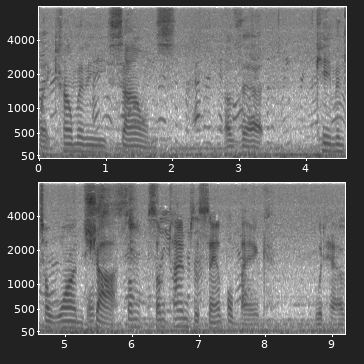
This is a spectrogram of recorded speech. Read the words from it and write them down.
like how many sounds of that came into one shot? Some sometimes a sample bank would have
